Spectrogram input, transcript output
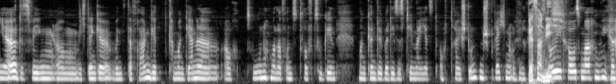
ja, deswegen, ähm, ich denke, wenn es da Fragen gibt, kann man gerne auch so nochmal auf uns drauf zugehen. Man könnte über dieses Thema jetzt auch drei Stunden sprechen und eine Besser Story nicht. draus machen. Ja,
